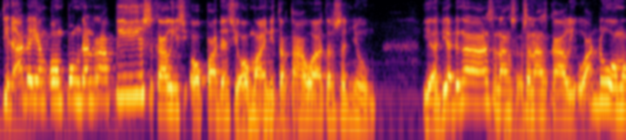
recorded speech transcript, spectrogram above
Tidak ada yang ompong dan rapi sekali si opa dan si oma ini tertawa, tersenyum. Ya dia dengar senang senang sekali. Waduh, omong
